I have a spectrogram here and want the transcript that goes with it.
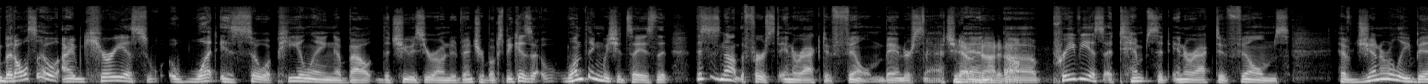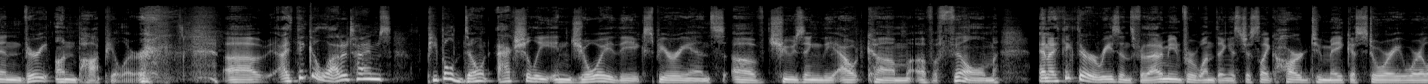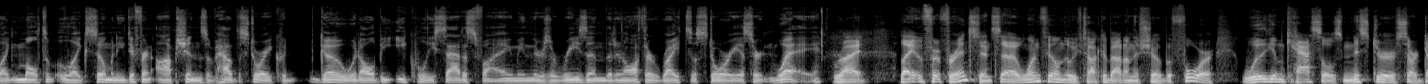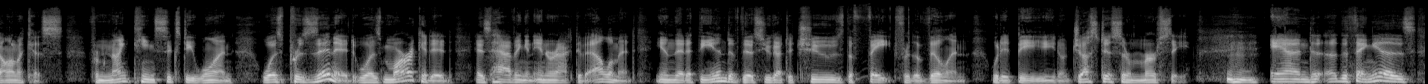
But also, I'm curious what is so appealing about the choose your own adventure books because one thing we should say is that this is not the first interactive film, Bandersnatch. No, and, not at all. Uh, previous attempts at interactive films have generally been very unpopular. uh, I think a lot of times people don't actually enjoy the experience of choosing the outcome of a film and I think there are reasons for that. I mean, for one thing, it's just like hard to make a story where like multiple, like so many different options of how the story could go would all be equally satisfying. I mean, there's a reason that an author writes a story a certain way. Right. Like for for instance, uh, one film that we've talked about on the show before, William Castle's Mr. Sardonicus from 1961 was presented, was marketed as having an interactive element in that at the end of this you got to choose the fate for the villain. Would it be, you know, justice or mercy? Mercy. Mm-hmm. And uh, the thing is,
